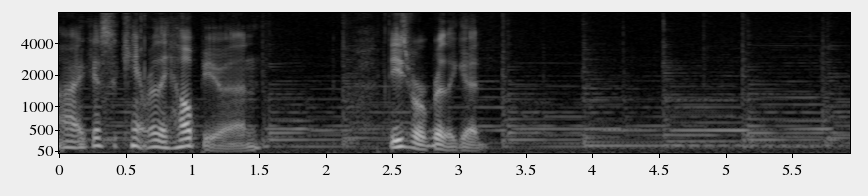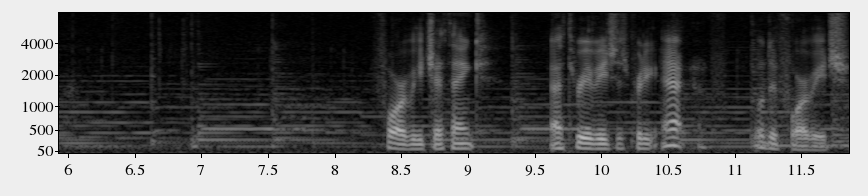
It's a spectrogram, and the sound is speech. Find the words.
I guess I can't really help you then. These were really good. Four of each, I think. Uh, three of each is pretty... Eh, we'll do four of each.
